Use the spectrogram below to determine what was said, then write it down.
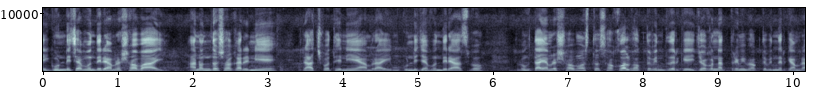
এই গুন্ডিচা মন্দিরে আমরা সবাই আনন্দ সহকারে নিয়ে, রাজপথে নিয়ে আমরা এই গুন্ডিচা মন্দিরে আসব। এবং তাই আমরা সমস্ত সকল ভক্তবৃন্দদেরকে এই জগন্নাথ প্রেমী ভক্তবৃন্দদেরকে আমরা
